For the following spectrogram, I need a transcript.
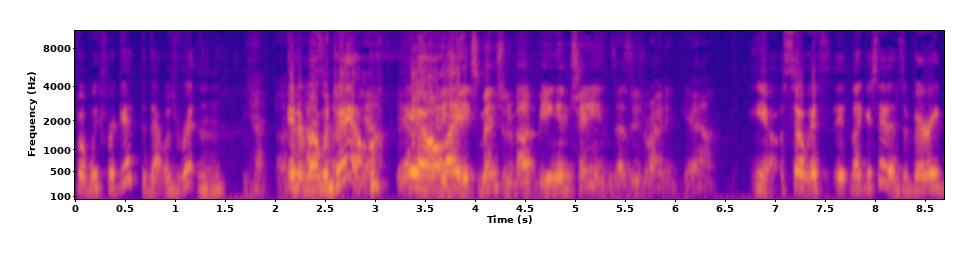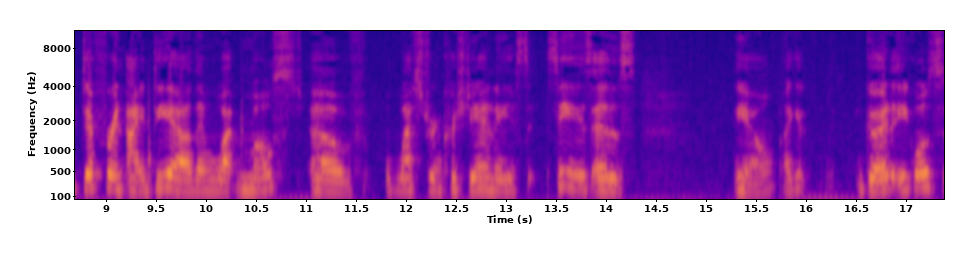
But we forget that that was written Yeah, uh, in a Roman jail. Yeah, yeah. You know, And he like- makes mention about being in chains as he's writing. Yeah. you know so it's it, like you said it's a very different idea than what most of western christianity s- sees as you know like good equals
